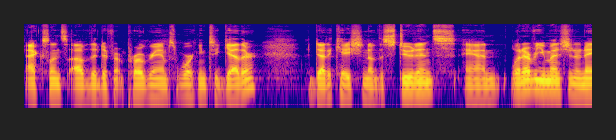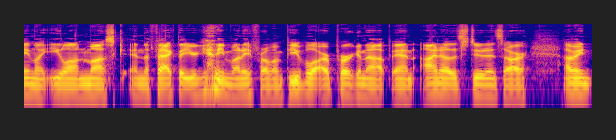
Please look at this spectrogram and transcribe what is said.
excellence of the different programs working together dedication of the students. And whenever you mention a name like Elon Musk and the fact that you're getting money from him, people are perking up. And I know that students are, I mean,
